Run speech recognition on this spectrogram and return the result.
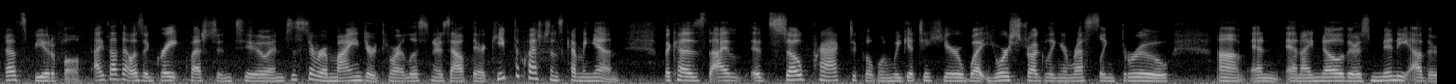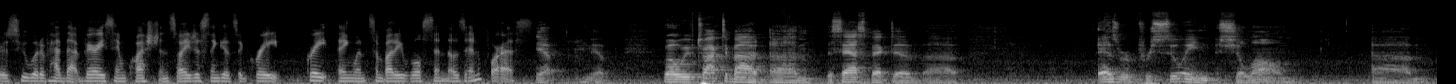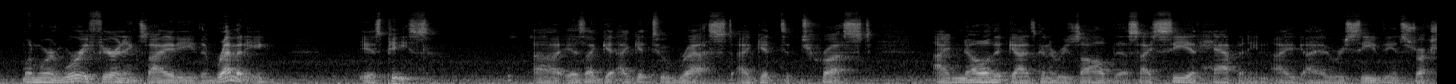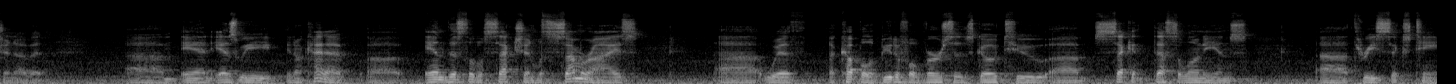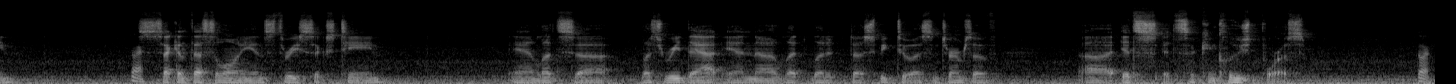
That's beautiful. I thought that was a great question too, and just a reminder to our listeners out there: keep the questions coming in, because I it's so practical when we get to hear what you're struggling and wrestling through, um, and and I know there's many others who would have had that very same question. So I just think it's a great great thing when somebody will send those in for us. Yep, yep. Well, we've talked about um, this aspect of uh, as we're pursuing shalom. Um, when we're in worry, fear, and anxiety, the remedy is peace. Uh, is I get I get to rest. I get to trust. I know that God's going to resolve this. I see it happening. I, I receive the instruction of it. Um, and as we you know kind of uh, end this little section, let's summarize uh, with a couple of beautiful verses. Go to uh, Second Thessalonians uh, three sixteen. Second Thessalonians three sixteen, and let's uh, let's read that and uh, let let it uh, speak to us in terms of uh, its its a conclusion for us. Sure.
